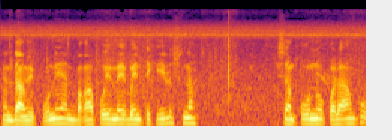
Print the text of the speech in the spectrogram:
Ang dami po na yan. Baka po may 20 kilos na. Isang puno pa lang po.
